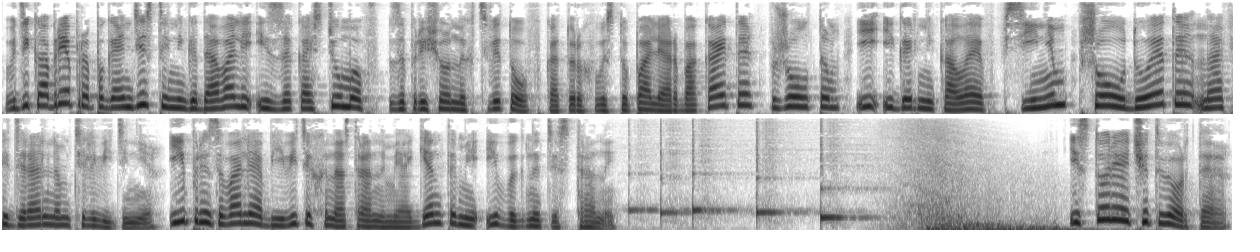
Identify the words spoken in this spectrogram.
В декабре пропагандисты негодовали из-за костюмов запрещенных цветов, в которых выступали Арбакайте в желтом и Игорь Николаев в синем в шоу «Дуэты» на федеральном телевидении и призывали объявить их иностранными агентами и выгнать из страны. История четвертая.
